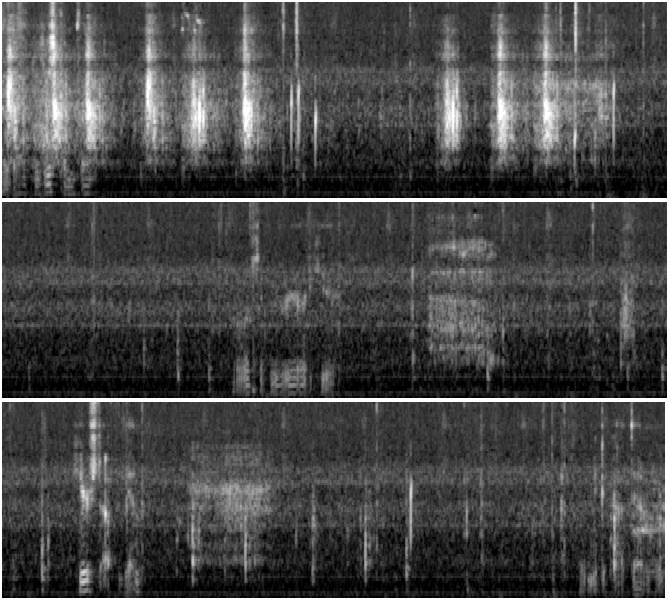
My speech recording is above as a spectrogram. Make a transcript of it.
Where the heck does this come from? It looks like we were already here. Hear stuff again. Let me a path down here.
